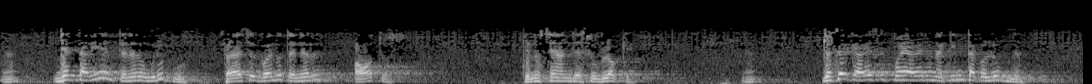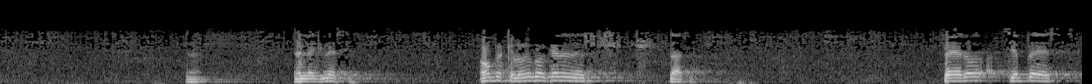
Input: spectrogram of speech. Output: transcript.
Ya está bien tener un grupo, pero a veces es bueno tener a otros que no sean de su bloque. Yo sé que a veces puede haber una quinta columna en la iglesia. Hombres que lo único que quieren es dar. Pero siempre es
